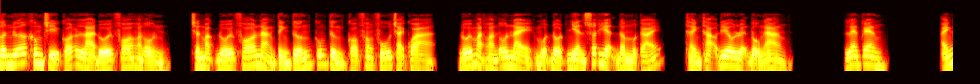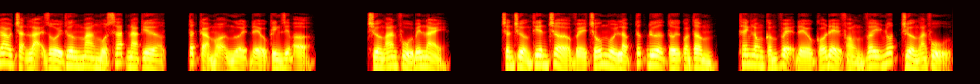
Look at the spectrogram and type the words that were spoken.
hơn nữa không chỉ có là đối phó hoàn ôn, trần mặc đối phó nàng tình tướng cũng từng có phong phú trải qua, đối mặt hoàn ôn này một đột nhiên xuất hiện đâm một cái, thành thạo điêu luyện bổ ngang. Len keng. Ánh đao chặn lại rồi thương mang một sát na kia, tất cả mọi người đều kinh diễm ở. Trường an phủ bên này. Trần trường thiên trở về chỗ ngồi lập tức đưa tới quan tâm, thanh long cấm vệ đều có đề phòng vây nốt trường an phủ,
